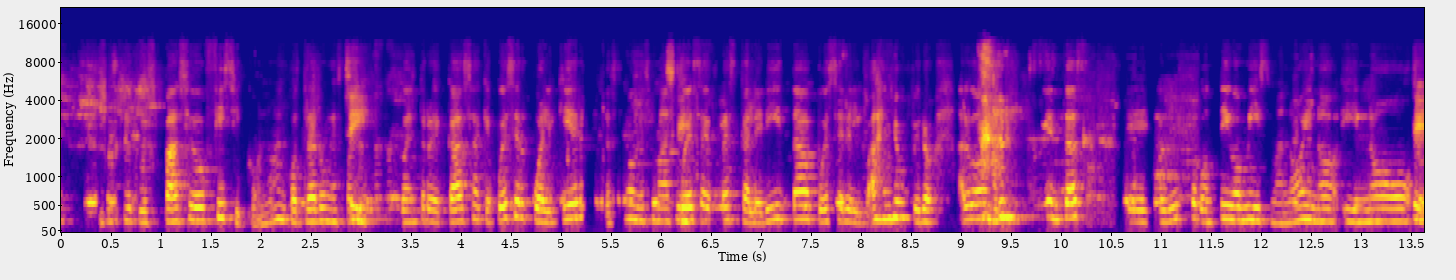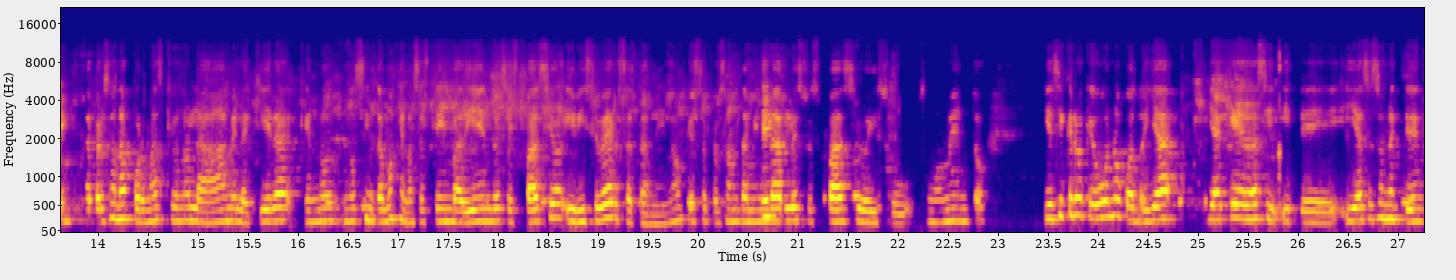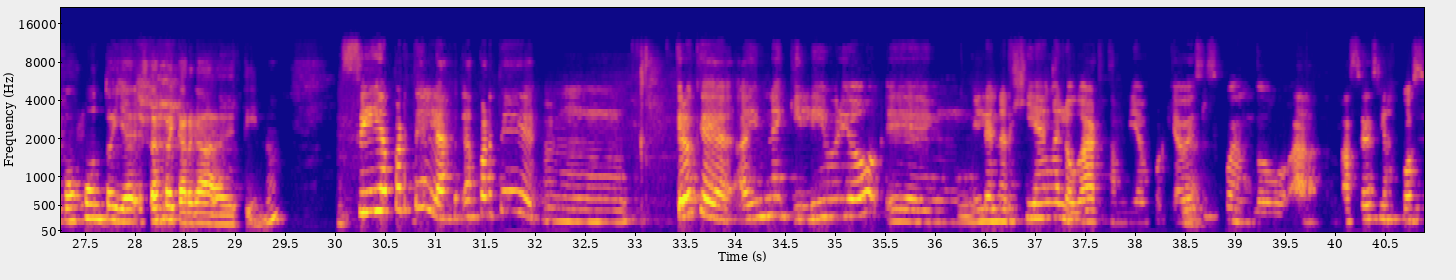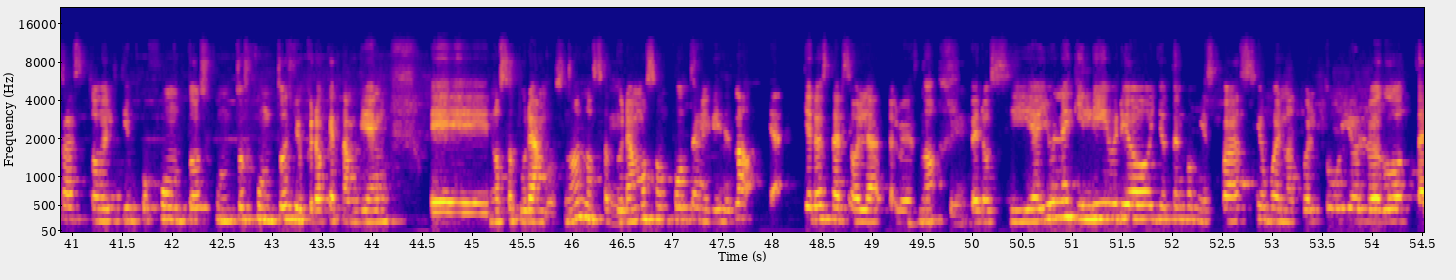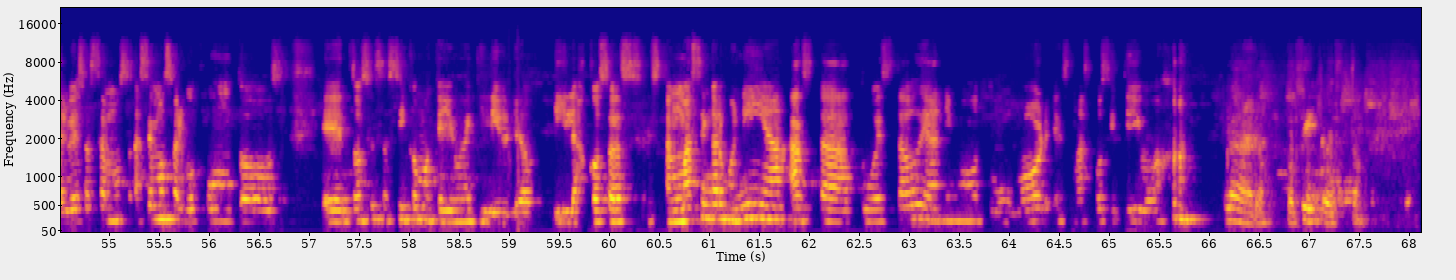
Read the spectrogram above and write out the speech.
darte tu espacio físico, ¿no? Encontrar un espacio dentro de casa que puede ser cualquier habitación, es más, puede ser la escalerita, puede ser el baño, pero algo donde sientas eh, gusto contigo misma, ¿no? Y no, y no la persona, por más que uno la ame, la quiera, que no, no sintamos que nos esté invadiendo ese espacio y viceversa también, ¿no? Que esa persona también darle su espacio y su, su momento. Y así creo que uno cuando ya, ya quedas y, te, y haces una actividad en conjunto, ya estás recargada de ti, ¿no? Sí, aparte, la, aparte mm, creo que hay un equilibrio en la energía en el hogar también, porque a veces cuando haces las cosas todo el tiempo juntos, juntos, juntos, yo creo que también eh, nos saturamos, ¿no? Nos saturamos a un punto en el que dices, no, ya, quiero estar sola, tal vez, ¿no? Pero si hay un equilibrio, yo tengo mi espacio, bueno, tú el tuyo, luego tal vez hacemos, hacemos algo juntos, eh, entonces así como que hay un equilibrio y las cosas están más en armonía, hasta tu estado de ánimo, tu humor es más positivo. Claro, por supuesto.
